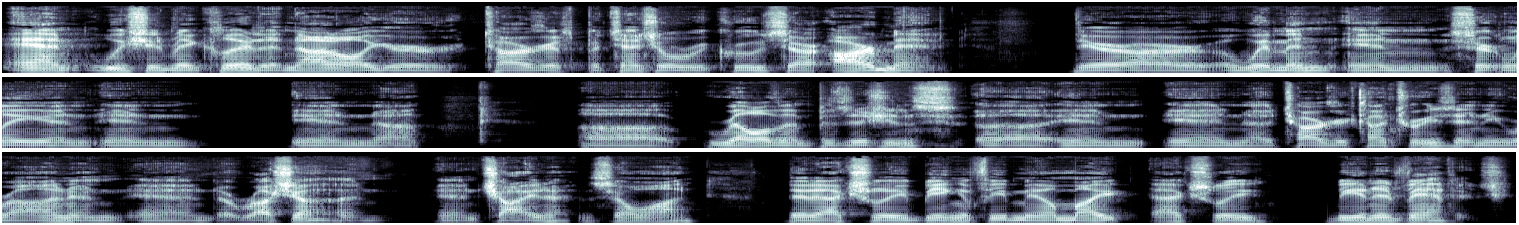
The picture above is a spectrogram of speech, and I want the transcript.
And we should make clear that not all your targets, potential recruits, are, are men. There are women in certainly in in in uh, uh, relevant positions uh, in in uh, target countries in Iran and and uh, Russia and and China and so on. That actually being a female might actually be an advantage.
